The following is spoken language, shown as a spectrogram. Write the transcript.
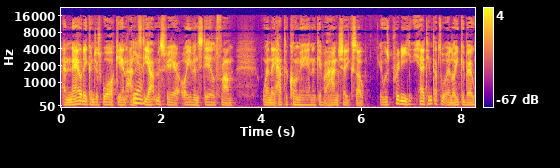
and now they can just walk in, and Yeah. it's the atmosphere I've instilled from when they had to come in and give a handshake. So it was pretty. Yeah, I think that's what I like about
